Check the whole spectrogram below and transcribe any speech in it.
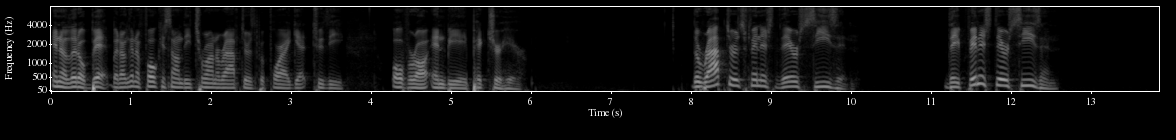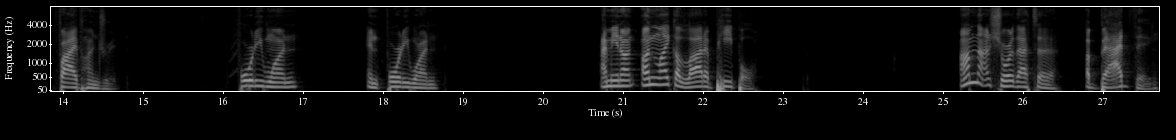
in a little bit, but I'm going to focus on the Toronto Raptors before I get to the overall NBA picture here the Raptors finished their season. They finished their season 500. 41 and 41. I mean, un- unlike a lot of people, I'm not sure that's a, a bad thing.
